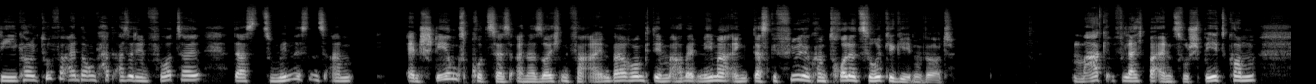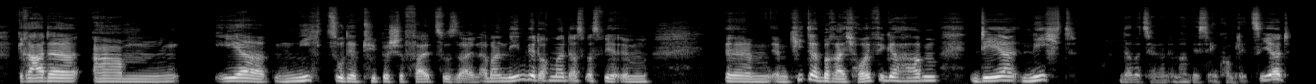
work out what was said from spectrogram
die Korrekturvereinbarung hat also den Vorteil, dass zumindestens am Entstehungsprozess einer solchen Vereinbarung dem Arbeitnehmer ein, das Gefühl der Kontrolle zurückgegeben wird mag vielleicht bei einem zu spät kommen, gerade ähm, eher nicht so der typische Fall zu sein. Aber nehmen wir doch mal das, was wir im, ähm, im Kita-Bereich häufiger haben, der nicht da wird es ja dann immer ein bisschen kompliziert,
